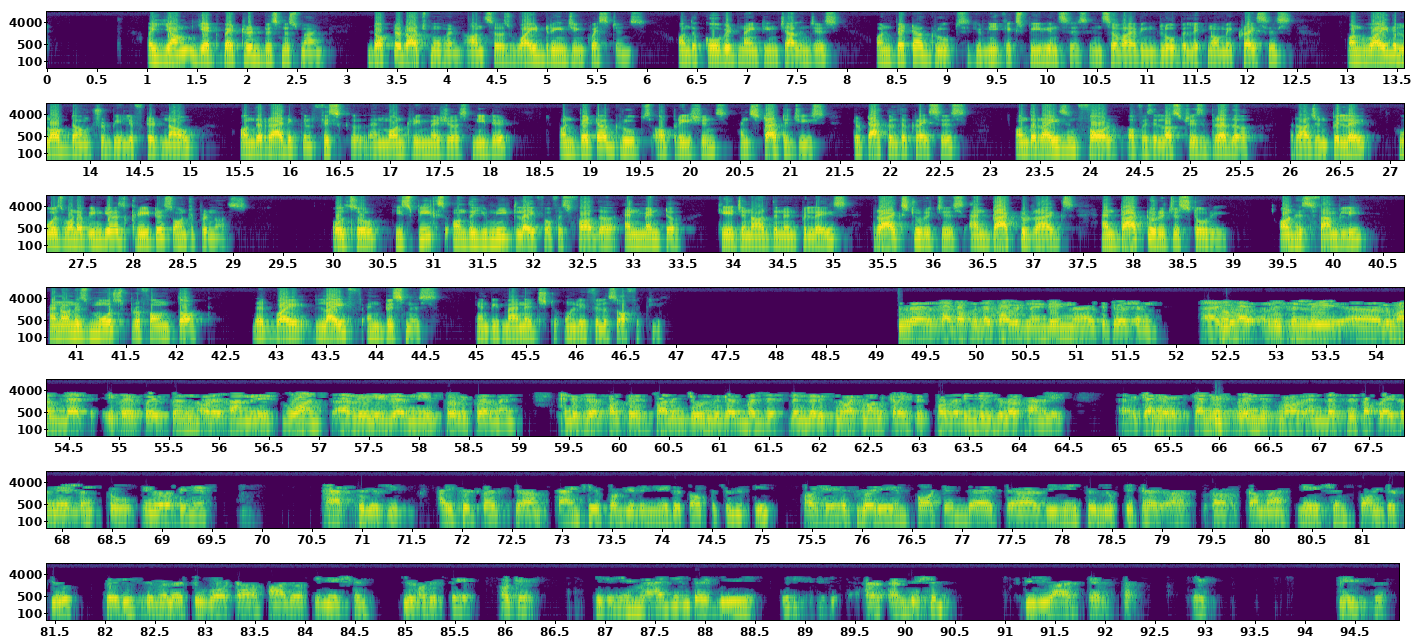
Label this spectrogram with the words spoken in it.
A young yet veteran businessman, Dr. Rajmohan answers wide ranging questions on the COVID 19 challenges, on Beta Group's unique experiences in surviving global economic crisis, on why the lockdown should be lifted now, on the radical fiscal and monetary measures needed, on Beta Group's operations and strategies to tackle the crisis, on the rise and fall of his illustrious brother, Rajan Pillai, who was one of India's greatest entrepreneurs. Also, he speaks on the unique life of his father and mentor, K. Janardhanan Pillai's rags to riches and back to rags and back to riches story, on his family, and on his most profound thought that why life and business can be managed only philosophically. We'll uh, start off with the COVID-19 uh, situation. Uh, you have recently uh, remarked that if a person or a family's wants are really their needs or requirements, and if their purchases are in tune with their budget, then there is no economic crisis for that individual or family. Uh, can you can you explain this more? And does this apply to nations too, in your opinion? Absolutely. I should first uh, thank you for giving me this opportunity. Okay. It's very important that uh, we need to look at it uh, uh, from a nation's point of view very similar to what our father of the nation used to say. Okay. Imagine that we, our ambition, we are self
